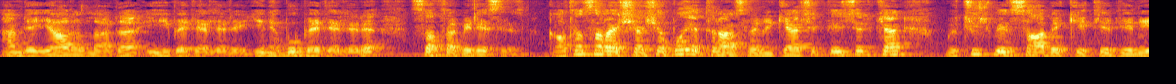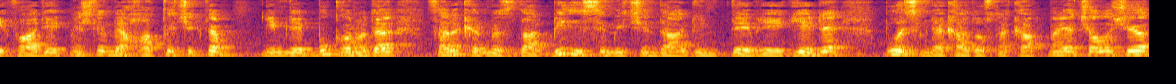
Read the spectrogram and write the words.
hem de yarınlarda iyi bedelleri yine bu bedelleri satabilirsiniz. Galatasaray Şaşa Boya transferini gerçekleştirirken müthiş bir sabek getirdiğini ifade etmiştim ve haklı çıktım. Şimdi bu konuda Sarı Kırmızılar bir isim için daha gün devreye girdi. Bu ismi de kadrosuna katmaya çalışıyor.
